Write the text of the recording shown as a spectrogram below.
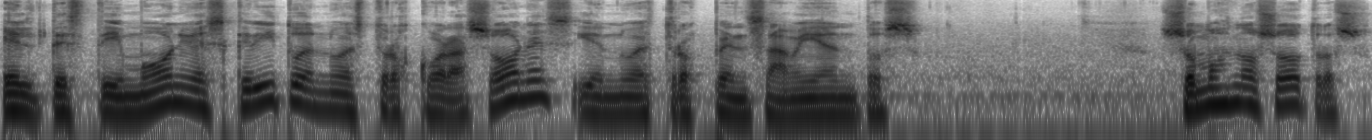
el testimonio escrito en nuestros corazones y en nuestros pensamientos. Somos nosotros,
